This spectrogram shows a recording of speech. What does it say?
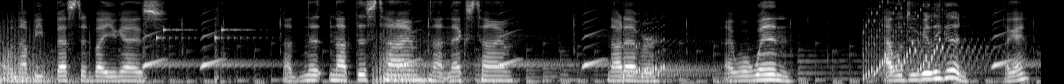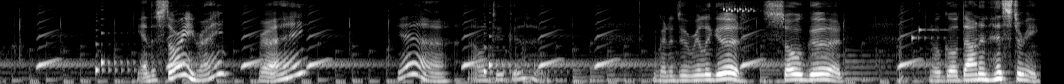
I will not be bested by you guys. Not, not this time, not next time, not ever. I will win. I will do really good, okay? End of story, right? Right? Yeah, I will do good. I'm gonna do really good. So good. It'll go down in history.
